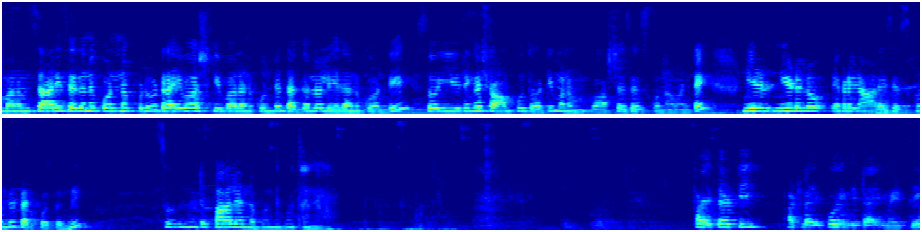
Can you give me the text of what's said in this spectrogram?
మనం శారీస్ ఏదైనా కొన్నప్పుడు డ్రై వాష్కి ఇవ్వాలనుకుంటే దగ్గరలో లేదనుకోండి. సో ఈ విధంగా షాంపూ తోటి మనం వాష్ చేసేసుకున్నామంటే నీడ నీడలో ఎక్కడైనా ఆరేసేసుకుంటే సరిపోతుంది. సో అదనంటే పాలన్న పొంగిపోతాను. ఫైవ్ థర్టీ అట్లా అయిపోయింది టైం అయితే.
